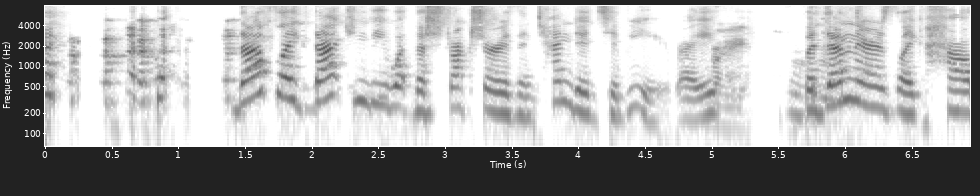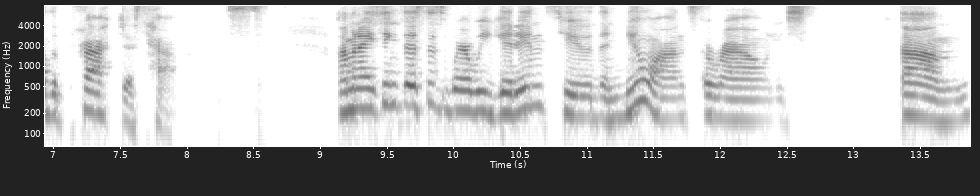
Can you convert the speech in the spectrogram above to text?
that's like that can be what the structure is intended to be, right? Right. Mm-hmm. But then there's like how the practice happens. I mean, I think this is where we get into the nuance around um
